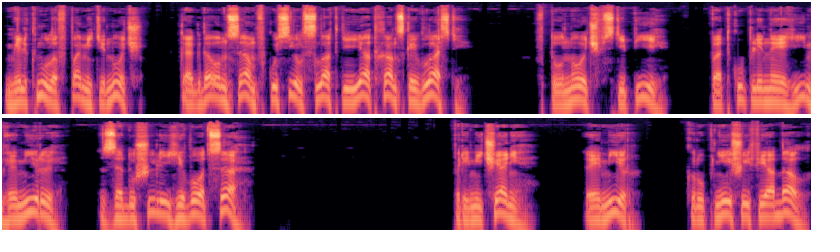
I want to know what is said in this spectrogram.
мелькнула в памяти ночь, когда он сам вкусил сладкий яд ханской власти. В ту ночь в степи подкупленные им эмиры задушили его отца. Примечание. Эмир, крупнейший феодал,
